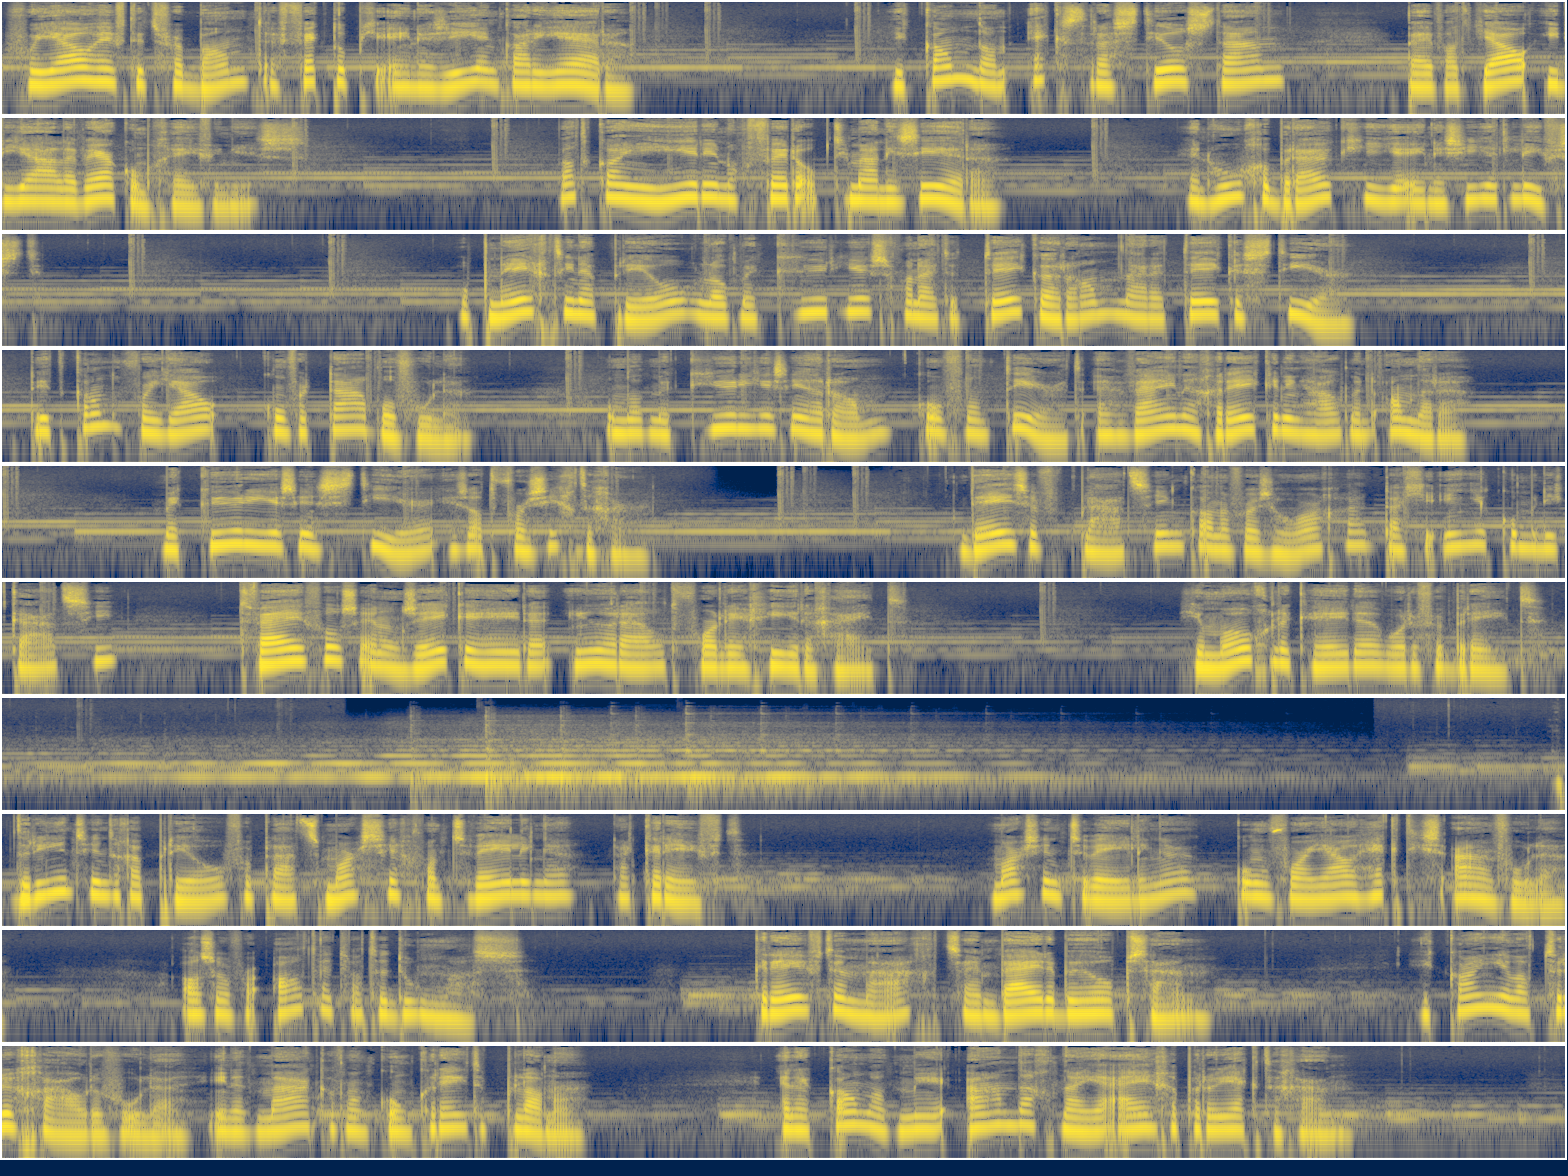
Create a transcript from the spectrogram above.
Voor jou heeft dit verband effect op je energie en carrière. Je kan dan extra stilstaan bij wat jouw ideale werkomgeving is. Wat kan je hierin nog verder optimaliseren? En hoe gebruik je je energie het liefst? Op 19 april loopt Mercurius vanuit het teken Ram naar het teken Stier. Dit kan voor jou comfortabel voelen omdat Mercurius in Ram confronteert en weinig rekening houdt met anderen. Mercurius in Stier is wat voorzichtiger. Deze verplaatsing kan ervoor zorgen dat je in je communicatie twijfels en onzekerheden inruilt voor leergierigheid. Je mogelijkheden worden verbreed. 23 april verplaatst Mars zich van tweelingen naar kreeft. Mars in tweelingen kon voor jou hectisch aanvoelen, alsof er altijd wat te doen was. Kreeft en maagd zijn beide behulpzaam. Je kan je wat teruggehouden voelen in het maken van concrete plannen. En er kan wat meer aandacht naar je eigen projecten gaan.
